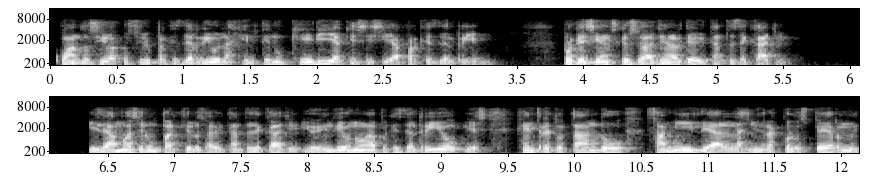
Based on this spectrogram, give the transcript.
Cuando se iba a construir Parques del Río, la gente no quería que se hiciera Parques del Río, porque decían que se va a llenar de habitantes de calle. Y le vamos a hacer un parque de los habitantes de calle. Y hoy en día uno va a Parques del Río y es gente trotando, familia, la señora con los perros,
